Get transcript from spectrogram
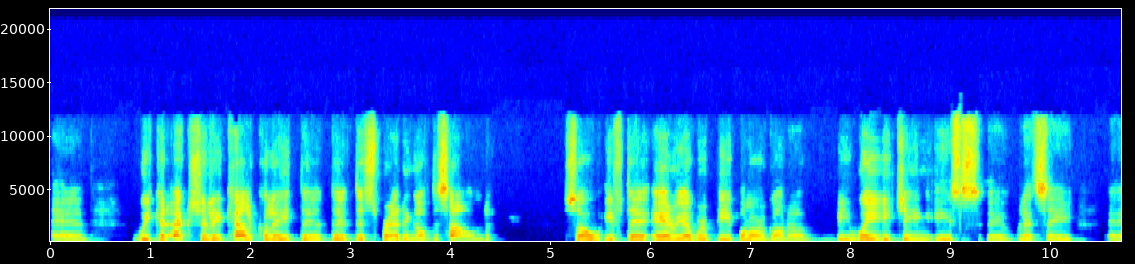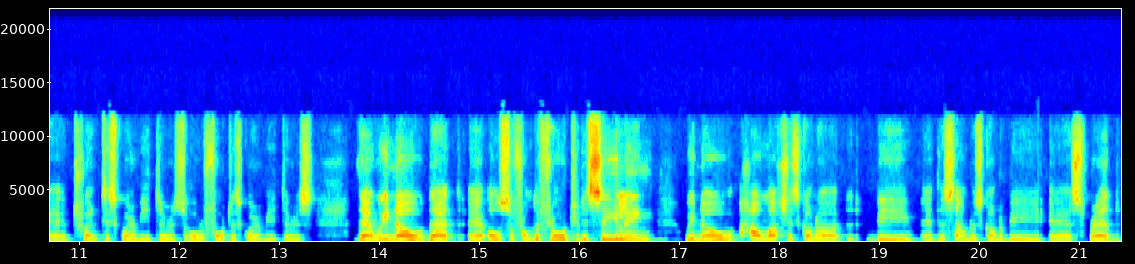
um, we could actually calculate the, the, the, spreading of the sound. So if the area where people are gonna be waiting is, uh, let's say, uh, 20 square meters or 40 square meters, then we know that uh, also from the floor to the ceiling, we know how much it's gonna be, uh, the sound is gonna be uh, spread.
